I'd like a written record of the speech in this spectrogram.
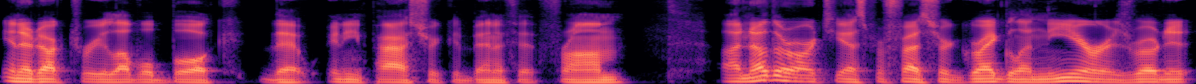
introductory level book that any pastor could benefit from. Another RTS professor, Greg Lanier, has, wrote it,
